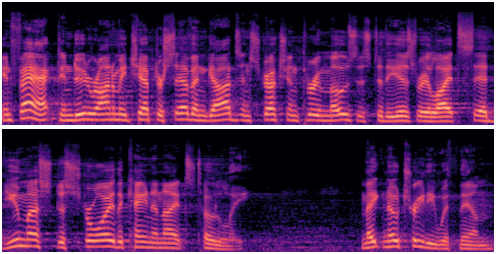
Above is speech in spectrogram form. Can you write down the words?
In fact, in Deuteronomy chapter 7, God's instruction through Moses to the Israelites said, You must destroy the Canaanites totally, make no treaty with them,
